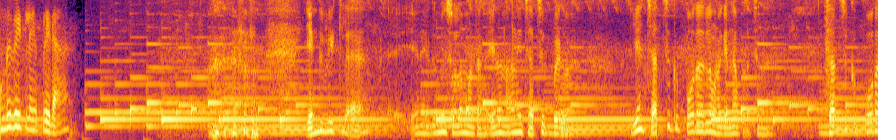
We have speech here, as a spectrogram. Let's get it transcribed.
உங்கள் வீட்டில் எப்படிடா? எங்கள் வீட்டில் என்னை எதுவுமே சொல்ல மாட்டாங்க. ஏன்னா நானே சர்ச்சுக்கு போயிடுவேன். ஏன் சர்ச்சுக்கு போகிறதுல உனக்கு என்ன பிரச்சனை? சர்ச்சுக்கு போகிற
